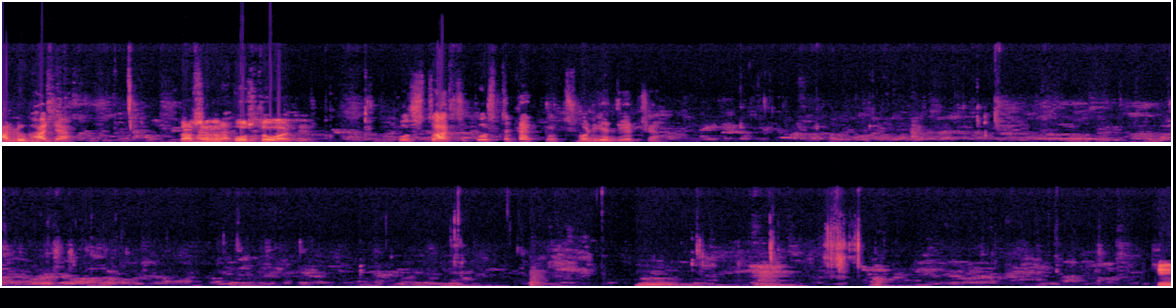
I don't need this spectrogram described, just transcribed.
আলু ভাজা। তার সঙ্গে পোস্তও আছে। পোস্ত আছে পোস্তটা একটু ছড়িয়ে দিয়েছে। হুম। কি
